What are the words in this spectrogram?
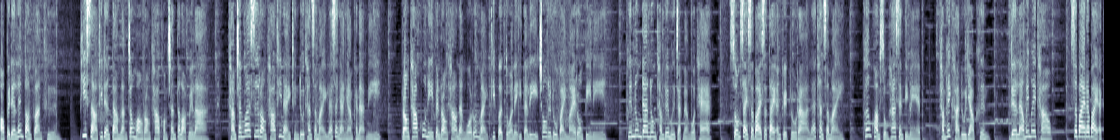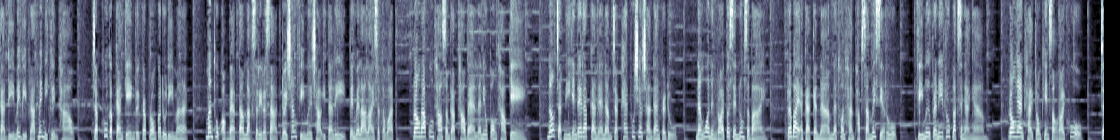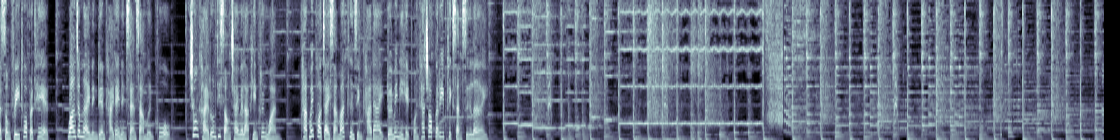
ออกไปเดินเล่นตอนกลางคืน พี่สาวที่เดินตามหลังจ้องมองรองเท้าของฉันตลอดเวลา ถามฉันว่าซื้อรองเท้าที่ไหนถึงดูทันสมัยและสง่างามขนาดนี้ รองเท้าคู่นี้เป็นรองเท้าหนังวัวรุ่นใหม่ที่เปิดตัวในอิตาลีช่วงฤดูใบไม้ร่วงปีนี้ พื้นนุ่มด้านนุ่มทำด้วยมือจากหนังวัวแท้ สวมใส่สบายสไตล์อังกฤษหรูหราและทันสมัย เพิ่มความสูง 5 เซนติเมตรทำให้ขาดูยาวขึ้น เดินแล้วไม่เมื่อยเท้า สบายระบายอากาศดีไม่บีบรัดไม่มีกลิ่นเท้า จับคู่กับกางเกงหรือกระโปรงก็ดูดีมาก มันถูกออกแบบตามหลักสรีรศาสตร์โดยช่างฝีมือชาวอิตาลีเป็นเวลาหลายศตวรรษ รองรับอุ้งเท้าสำหรับเท้าแบนและนิ้วโป้งเท้าเกยนอกจากนี้ยังได้รับการแนะนำจากแพทย์ผู้เชี่ยวชาญด้านกระดูก หนังวัว 100%นุ่มสบาย ระบายอากาศกันน้ำและทนทานพับซ้ำไม่เสียรูป ฝีมือประณีตรูปลักษณ์สง่างาม โรงงานขายตรงเพียง 200 คู่ จัดส่งฟรีทั่วประเทศ วางจำหน่าย 1 เดือนขายได้ 130,000 คู่ ช่วงขายรุ่นที่ 2 ใช้เวลาเพียงครึ่งวัน หากไม่พอใจสามารถคืนสินค้าได้ โดยไม่มีเหตุผลถ้าชอบก็รีบคลิกสั่งซื้อเลย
